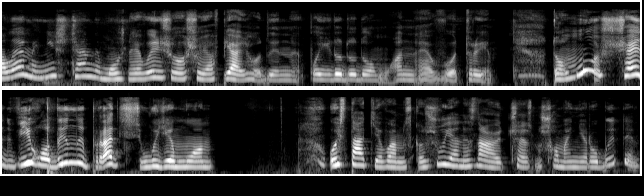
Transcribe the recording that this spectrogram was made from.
але мені ще не можна. Я вирішила, що я в 5 годин поїду додому, а не в 3. Тому ще 2 години працюємо. Ось так я вам скажу. Я не знаю, чесно, що мені робити. Е,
